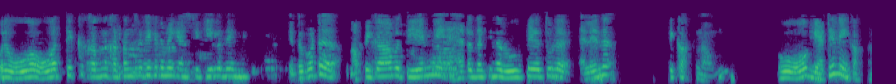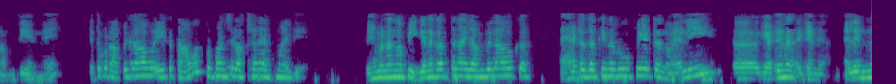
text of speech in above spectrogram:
ඔය ඕවා ඕවත් එක්ක කරන කතන්දර ටිකට මේක ඇස්ටි කියලා දෙන්නේ. එතකොට අපි ගාව තියෙන්නේ ඇහැට දකින රූපය තුල ඇලෙන එකක් නම් හෝ ගැටෙන එකක් නම් තියෙන්නේ. එතකොට අපි ගාව ඒක තාමත් ප්‍රපංච ලක්ෂණයක්මයි තියෙන්නේ. එහෙමනම් අපි ඉගෙන නම් යම් වෙලාවක ඇහැට දකින රූපයට නොඇලී ගැටෙන ඒ කියන්නේ ඇලෙන්න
